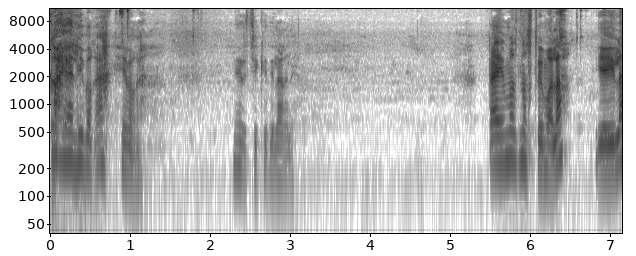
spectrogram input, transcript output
काय आली बघा हे बघा. मिरची किती लागले टाईमच नसतोय मला येईला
